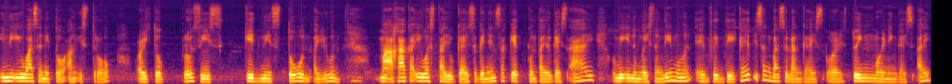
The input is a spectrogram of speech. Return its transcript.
iniiwasan nito ang stroke, orthoprosis, kidney stone. Ayun makakaiwas tayo guys sa ganyang sakit kung tayo guys ay umiinom guys ng lemon every day. Kahit isang baso lang guys or tuwing morning guys ay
